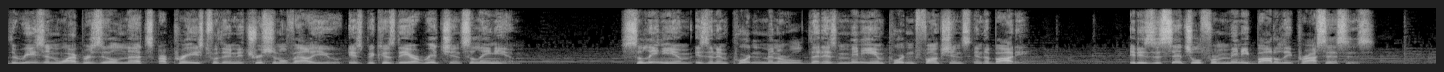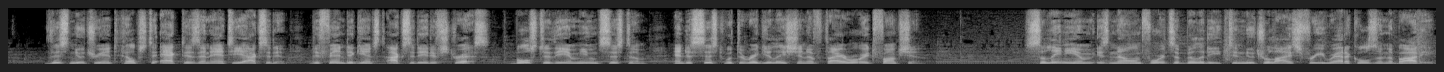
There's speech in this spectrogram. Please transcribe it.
The reason why Brazil nuts are praised for their nutritional value is because they are rich in selenium. Selenium is an important mineral that has many important functions in the body. It is essential for many bodily processes. This nutrient helps to act as an antioxidant, defend against oxidative stress, bolster the immune system, and assist with the regulation of thyroid function. Selenium is known for its ability to neutralize free radicals in the body,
